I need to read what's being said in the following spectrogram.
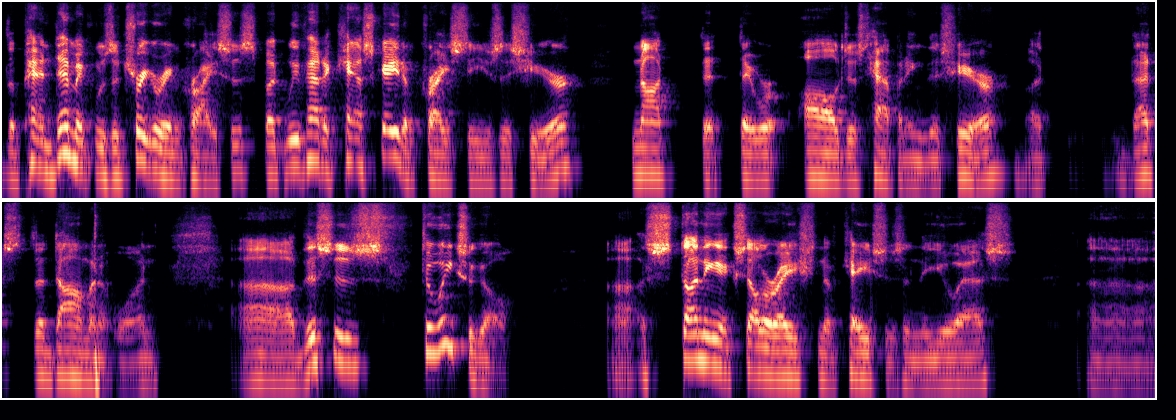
The pandemic was a triggering crisis, but we've had a cascade of crises this year. Not that they were all just happening this year, but that's the dominant one. Uh, this is two weeks ago, uh, a stunning acceleration of cases in the US, uh,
